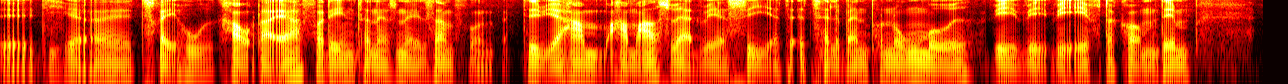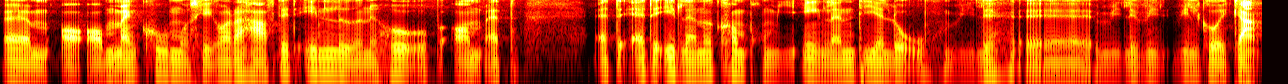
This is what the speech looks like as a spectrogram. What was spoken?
øh, de her øh, tre hovedkrav, der er for det internationale samfund. Det, jeg har, har meget svært ved at se, at, at Taliban på nogen måde vil, vil, vil efterkomme dem. Øhm, og, og man kunne måske godt have haft et indledende håb om, at at, at et eller andet kompromis, en eller anden dialog ville, øh, ville, ville, ville gå i gang.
